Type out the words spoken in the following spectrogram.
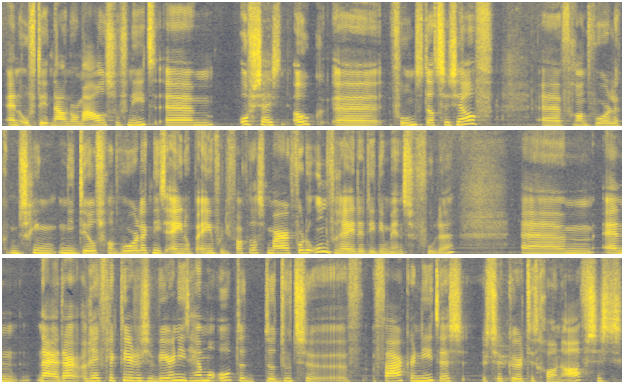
en of dit nou normaal is of niet, ehm, of zij ook eh, vond dat ze zelf eh, verantwoordelijk, misschien niet deels verantwoordelijk, niet één op één voor die vak was, maar voor de onvrede die die mensen voelen. Ehm, en nou ja, daar reflecteerde ze weer niet helemaal op. Dat, dat doet ze eh, vaker niet. Hè. Ze, ze keurt dit gewoon af. Ze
